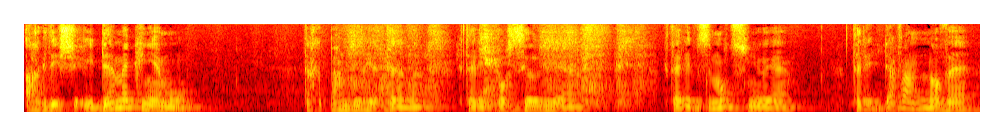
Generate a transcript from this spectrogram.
A když jdeme k němu, tak Pán Bůh je ten, který posilňuje, který vzmocňuje, který dává nové,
